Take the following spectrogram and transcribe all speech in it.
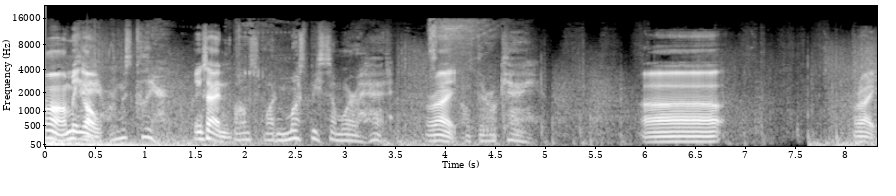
Ha, ambil kau. Room is clear. Pingsan. Bomb squad must be somewhere ahead. Alright. Hope they're okay. Uh, Alright.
